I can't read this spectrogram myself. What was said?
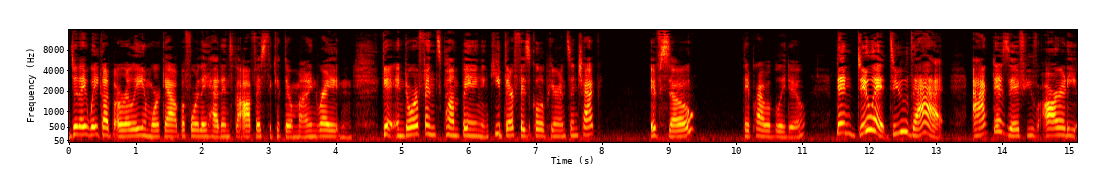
Do they wake up early and work out before they head into the office to get their mind right and get endorphins pumping and keep their physical appearance in check? If so, they probably do. Then do it. Do that. Act as if you've already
